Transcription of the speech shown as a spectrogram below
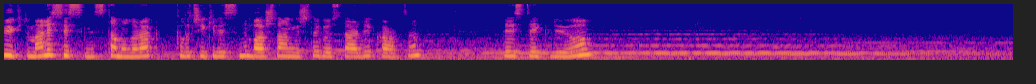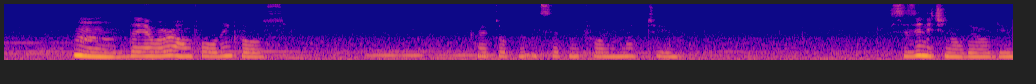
büyük ihtimalle sizsiniz. Tam olarak kılıç ikilisini başlangıçta gösterdiği kartı destekliyor. Hmm, the ever unfolding rose. Cracked open, accept me for you, not to you. Sizin için oluyor diyor.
